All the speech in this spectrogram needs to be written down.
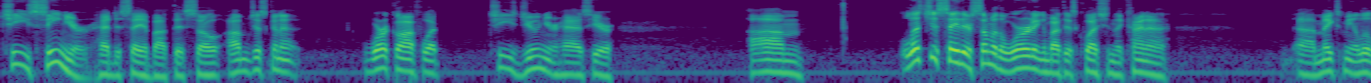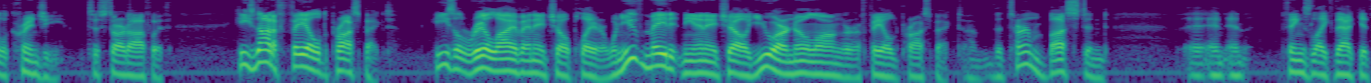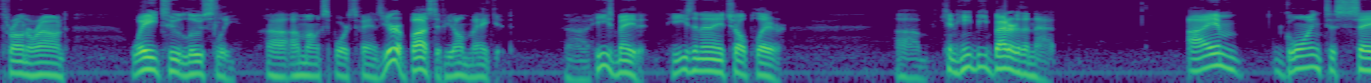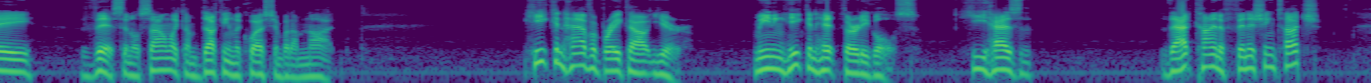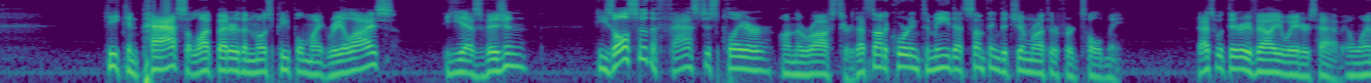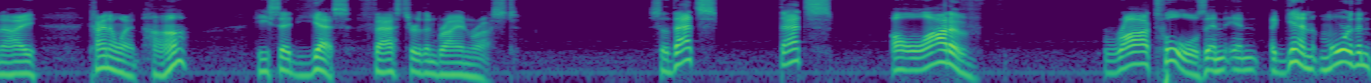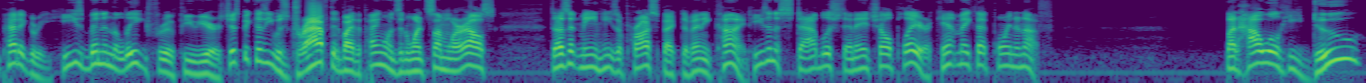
Cheese Sr. had to say about this, so I'm just going to work off what Cheese Jr. has here. Um, let's just say there's some of the wording about this question that kind of uh, makes me a little cringy to start off with. He's not a failed prospect. He's a real live NHL player. When you've made it in the NHL, you are no longer a failed prospect. Um, the term bust and and and things like that get thrown around way too loosely uh, among sports fans. You're a bust if you don't make it. Uh, he's made it. He's an NHL player. Um, can he be better than that? I am going to say this, and it'll sound like I'm ducking the question, but I'm not. He can have a breakout year, meaning he can hit 30 goals. He has that kind of finishing touch. He can pass a lot better than most people might realize. He has vision. He's also the fastest player on the roster. That's not according to me, that's something that Jim Rutherford told me. That's what their evaluators have. And when I kind of went, huh? He said, yes, faster than Bryan Rust. So that's that's a lot of raw tools and and again more than pedigree. He's been in the league for a few years. Just because he was drafted by the Penguins and went somewhere else doesn't mean he's a prospect of any kind. He's an established NHL player. Can't make that point enough. But how will he do?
